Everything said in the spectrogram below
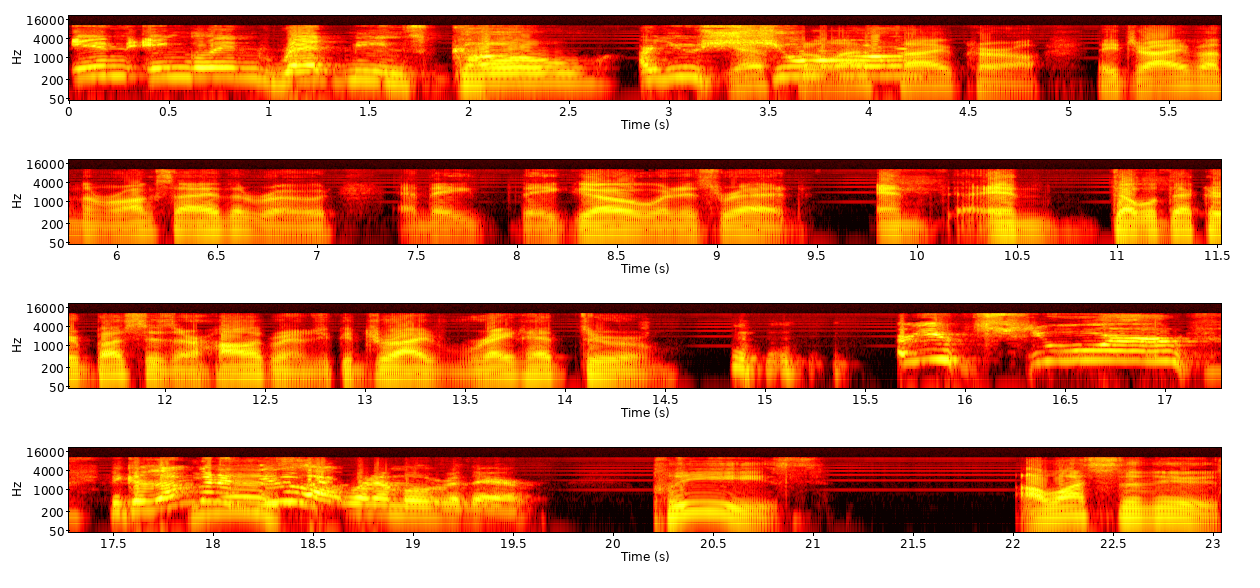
in England red means go? Are you Yes, sure? for the last time, Carl. They drive on the wrong side of the road, and they they go when it's red. And and double decker buses are holograms. You could drive right head through them. Are you sure? Because I'm gonna do that when I'm over there. Please, I'll watch the news.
